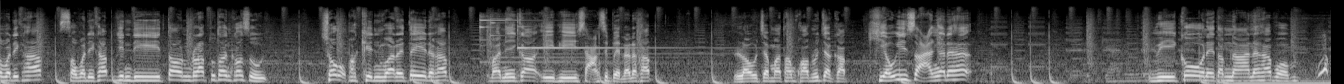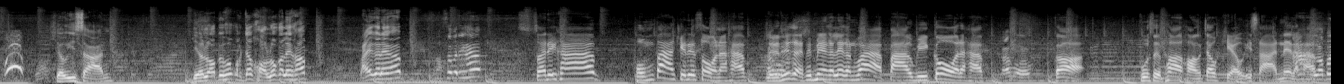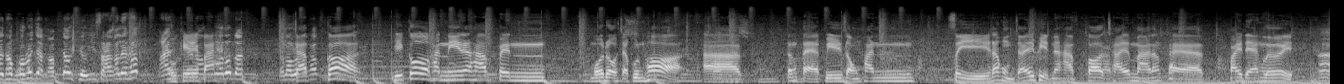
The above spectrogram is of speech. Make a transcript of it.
วัสดีครับ สวัสดีครับ ยินดีต้อนรับทุกท่านเข้าสู่ช่องพักคินวาไรตี้นะครับ วันนี้ก็ EP 31 แล้วนะครับ เราจะมาทำความรู้จักกับเขียวอีสานกันนะฮะวีโก้ในตำนานนะครับผม เขียวอีสาน เดี๋ยวเราไปพบกับเจ้าของรถกันเลยครับ ไปกันเลยครับ สวัสดีครับ สวัสดีครับ ผมป้าเกเรโซนะครับ หรือที่เกิดเพื่อนๆกันเรียกกันว่าปาวีโก้นะครับ ครับผม ก็ผู้สืบทอดของเจ้าเขียวอีสานเนี่ยแหละครับอะเราไปทำความรู้จักกับเจ้าเขียวอีสานกันเลยครับโอเคแนะนำไปตัวรถหน่อยแนะนำรถ ครับก็วีโก้คันนี้นะครับเป็นโมเดลจากคุณพ่ออ่าตั้งแต่ปี 2004 ถ้าผมจำไม่ผิดนะครับ ก็ใช้มาตั้งแต่ป้ายแดงเลย อ่า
